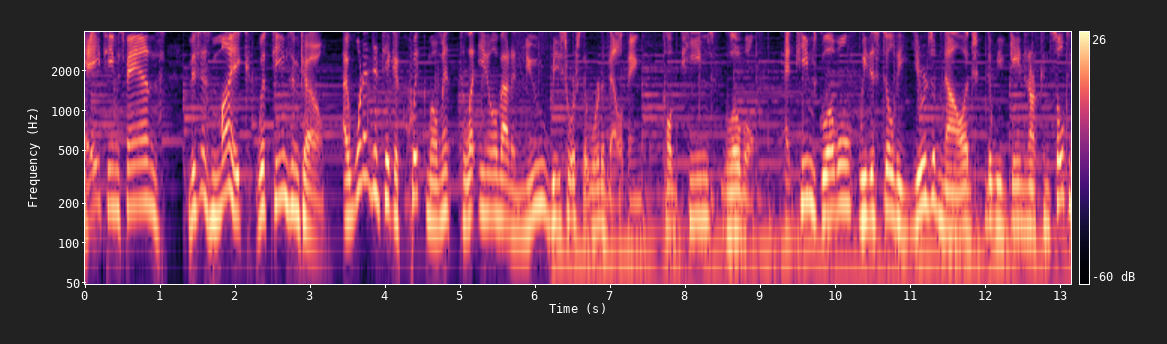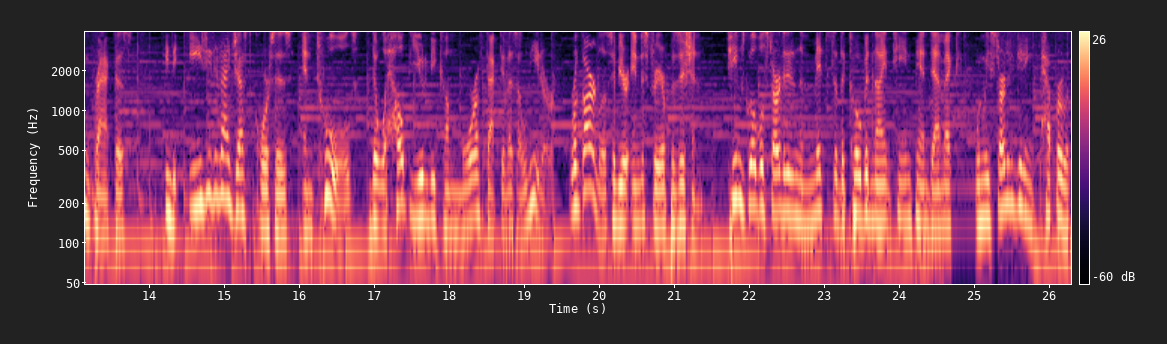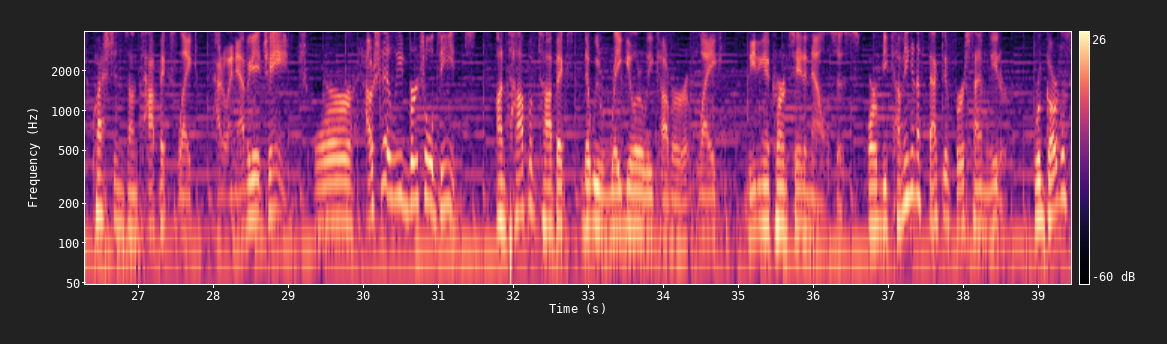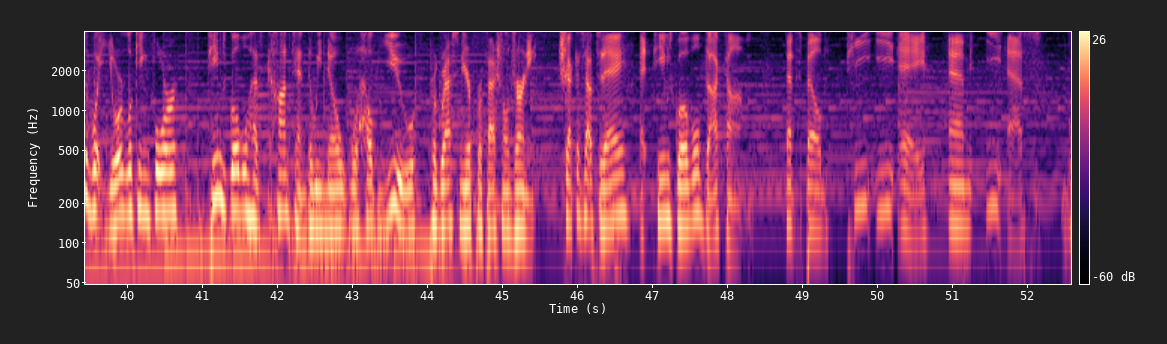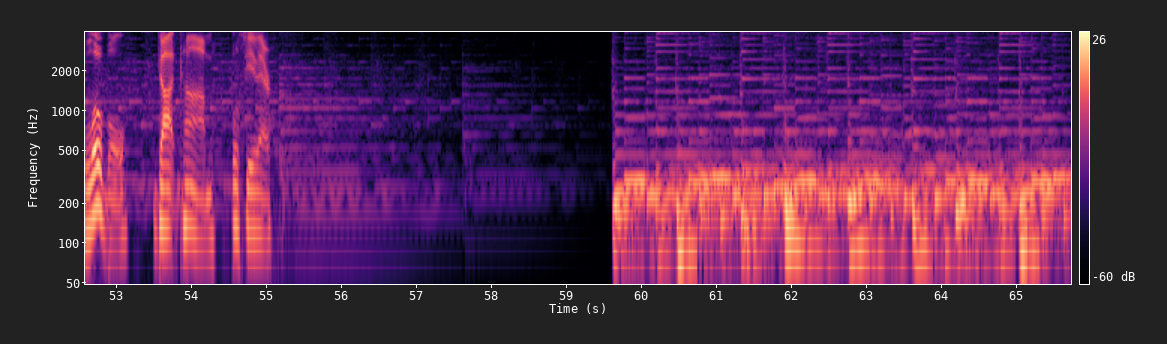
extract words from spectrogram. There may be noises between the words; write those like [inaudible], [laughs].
Hey, Teames fans! This is Mike with Teames & Co. I wanted to take a quick moment to let you know about a new resource that we're developing called Teames Global. At Teames Global, we distill the years of knowledge that we've gained in our consulting practice into easy to digest courses and tools that will help you to become more effective as a leader, regardless of your industry or position. Teames Global started in the midst of the COVID 19 pandemic when we started getting peppered with questions on topics like how do I navigate change or how should I lead virtual teams? On top of topics that we regularly cover, like leading a current state analysis or becoming an effective first time leader. Regardless of what you're looking for, Teames Global has content that we know will help you progress in your professional journey. Check us out today at teamesglobal.com. That's spelled T E A M E S global.com. We'll see you there.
